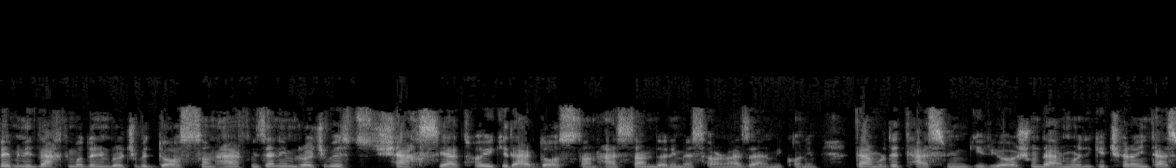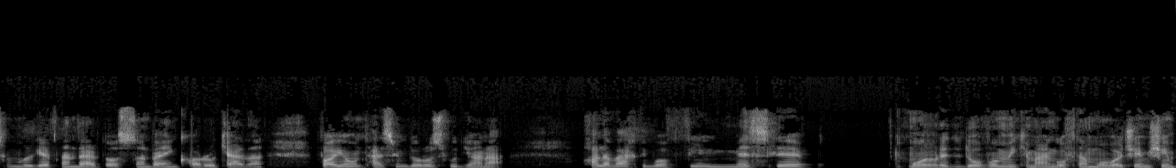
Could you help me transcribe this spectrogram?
ببینید وقتی ما داریم راجع به داستان حرف می‌زنیم راجع به شخصیت هایی که در داستان هستن داریم اظهار نظر می‌کنیم. در مورد تصمیم گیری هاشون در مورد که چرا این تصمیم رو گرفتن در داستان و این کار رو کردن. و آیا اون تصمیم درست بود یا نه؟ حالا وقتی با فیلم مثل مورد دومی که من گفتم مواجه میشیم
